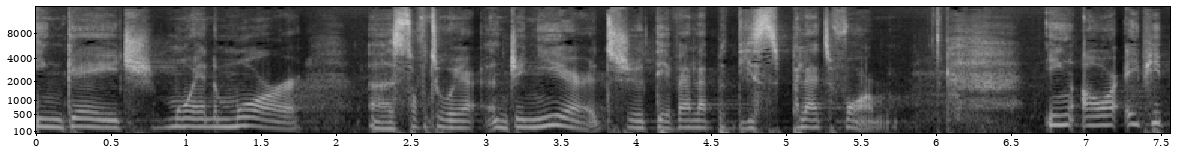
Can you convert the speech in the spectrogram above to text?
engaged more and more uh, software engineer to develop this platform. In our app,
